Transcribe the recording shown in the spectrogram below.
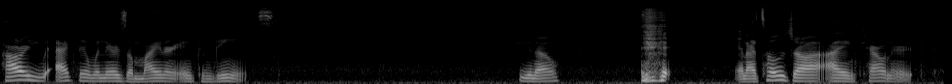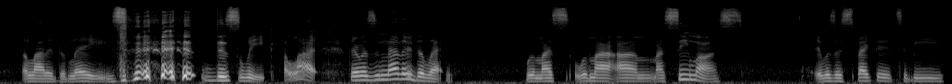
How are you acting when there's a minor inconvenience? You know? and I told y'all I encountered a lot of delays this week. A lot. There was another delay with my with my um, my moss. It was expected to be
